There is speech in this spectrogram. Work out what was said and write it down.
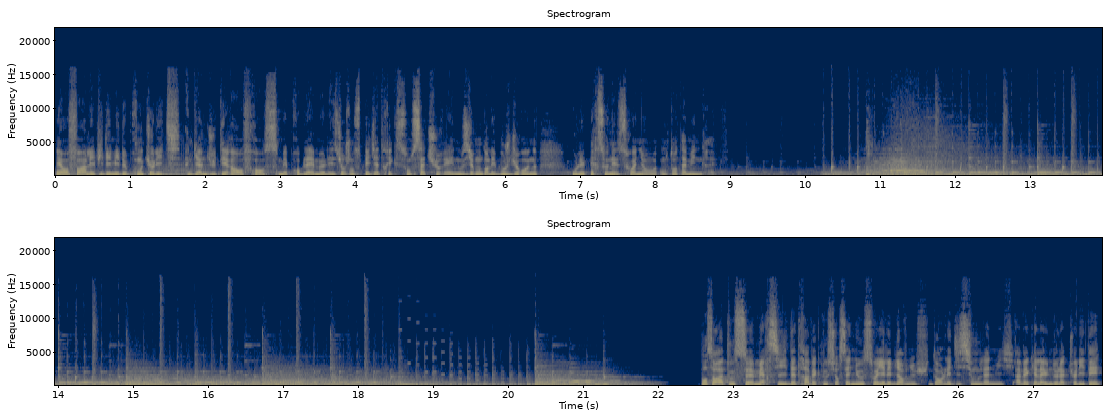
Et enfin, l'épidémie de bronchiolite gagne du terrain en France. Mais problème, les urgences pédiatriques sont saturées. Nous irons dans les Bouches du Rhône où les personnels soignants ont entamé une grève. Bonsoir à tous, merci d'être avec nous sur CNews. Soyez les bienvenus dans l'édition de la nuit. Avec à la une de l'actualité,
